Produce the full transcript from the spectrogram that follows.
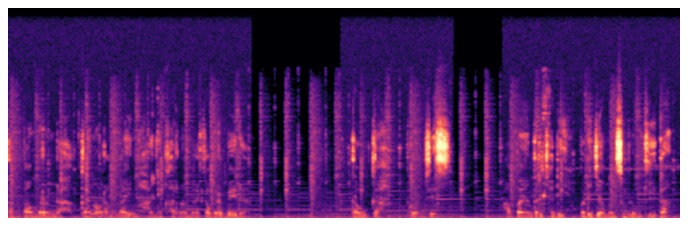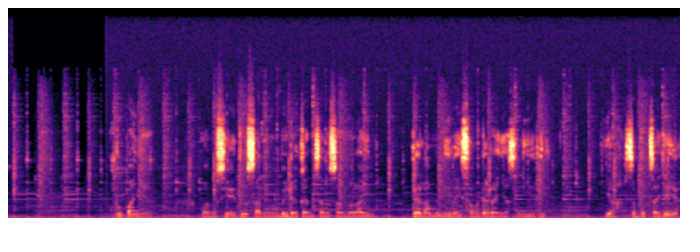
tanpa merendahkan orang lain hanya karena mereka berbeda. Tahukah, Francis, apa yang terjadi pada zaman sebelum kita? Rupanya, manusia itu saling membedakan satu sama lain dalam menilai saudaranya sendiri. Ya, sebut saja ya.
